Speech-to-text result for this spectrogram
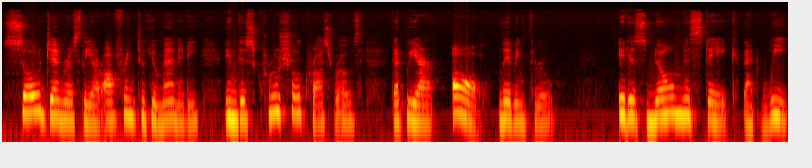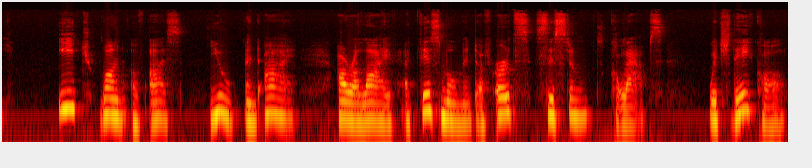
so generously are offering to humanity in this crucial crossroads that we are all living through. It is no mistake that we, each one of us, you and I, are alive at this moment of Earth's system's collapse, which they call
